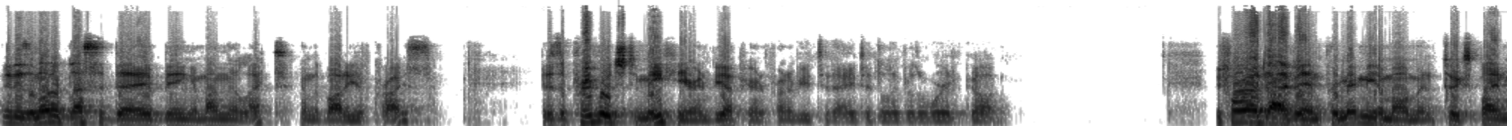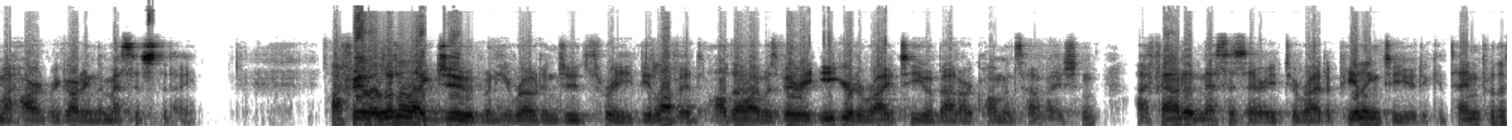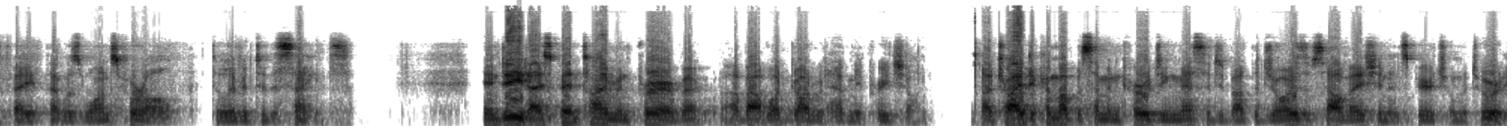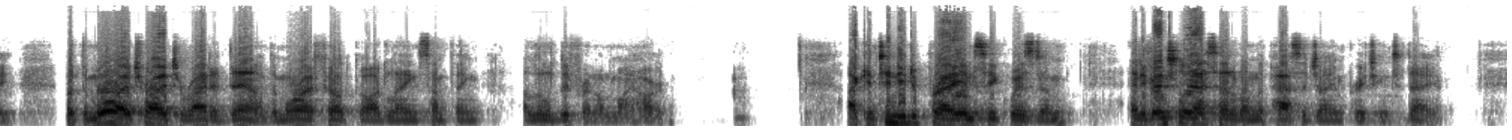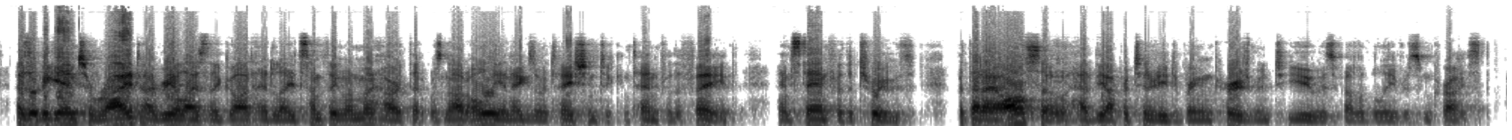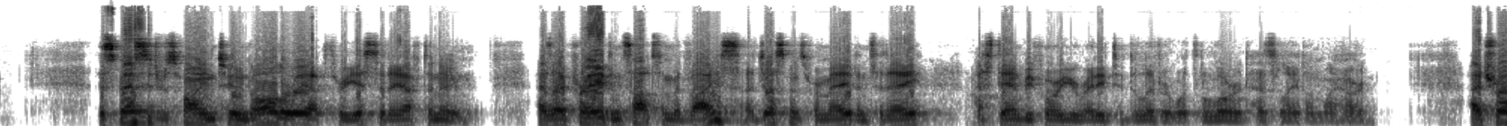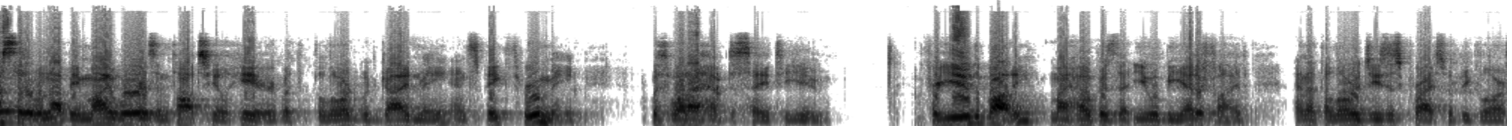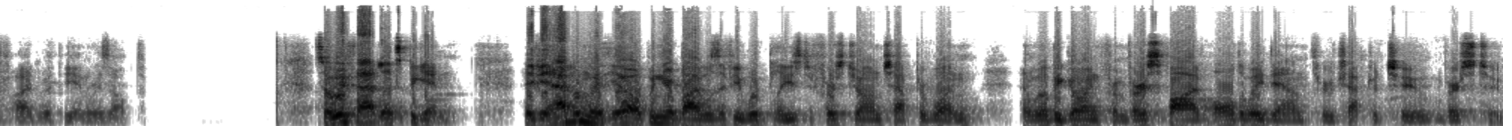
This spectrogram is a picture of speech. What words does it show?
It is another blessed day of being among the elect and the body of Christ. It is a privilege to meet here and be up here in front of you today to deliver the Word of God. Before I dive in, permit me a moment to explain my heart regarding the message today. I feel a little like Jude when he wrote in Jude 3 Beloved, although I was very eager to write to you about our common salvation, I found it necessary to write appealing to you to contend for the faith that was once for all delivered to the saints. Indeed, I spent time in prayer about, what God would have me preach on. I tried to come up with some encouraging message about the joys of salvation and spiritual maturity, but the more I tried to write it down, the more I felt God laying something a little different on my heart. I continued to pray and seek wisdom, and eventually I settled on the passage I am preaching today. As I began to write, I realized that God had laid something on my heart that was not only an exhortation to contend for the faith and stand for the truth, but that I also had the opportunity to bring encouragement to you as fellow believers in Christ. This message was fine tuned all the way up through yesterday afternoon. As I prayed and sought some advice, adjustments were made, and today I stand before you ready to deliver what the Lord has laid on my heart. I trust that it will not be my words and thoughts you'll hear, but that the Lord would guide me and speak through me with what I have to say to you. For you, the body, my hope is that you will be edified and that the Lord Jesus Christ would be glorified with the end result. So with that, let's begin. If you have them with you, open your Bibles, if you would please, to 1 John chapter 1, and we'll be going from verse 5 all the way down through chapter 2, verse 2.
